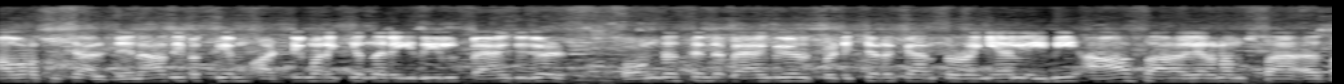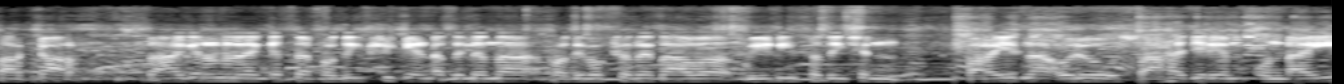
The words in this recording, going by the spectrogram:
ആവർത്തിച്ചാൽ ജനാധിപത്യം അട്ടിമറിക്കുന്ന രീതിയിൽ ബാങ്കുകൾ കോൺഗ്രസിന്റെ ബാങ്കുകൾ പിടിച്ചെടുക്കാൻ തുടങ്ങിയാൽ ഇനി ആ സഹകരണം സർക്കാർ സഹകരണ രംഗത്ത് പ്രതീക്ഷിക്കേണ്ടതില്ലെന്ന് പ്രതിപക്ഷ നേതാവ് വി ഡി സതീശൻ പറയുന്ന ഒരു സാഹചര്യം ഉണ്ടായി.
